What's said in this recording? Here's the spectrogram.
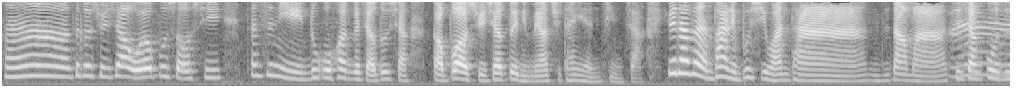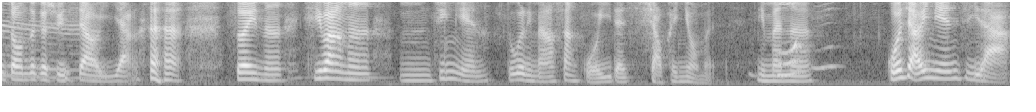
啊，这个学校我又不熟悉。但是你如果换个角度想，搞不好学校对你们要去，他也很紧张，因为他们很怕你不喜欢他，你知道吗？就像故事中这个学校一样。所以呢，希望呢。嗯，今年如果你们要上国一的小朋友们，你们呢？国小一年级啦。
